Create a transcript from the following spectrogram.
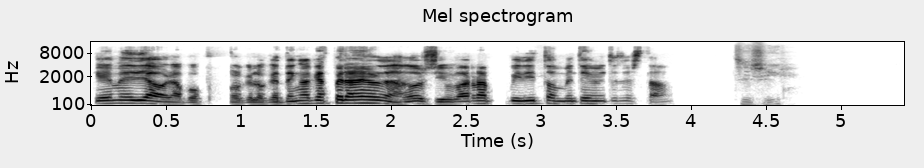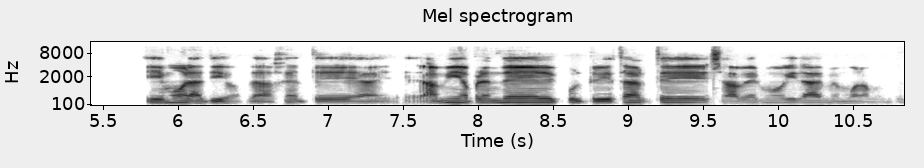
¿Qué media hora? Pues porque lo que tenga que esperar en el ordenador, si va rapidito, en 20 minutos está. Sí, sí. Y mola, tío. La gente, a, a mí aprender, culturizarte, saber movidas, me mola mucho.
